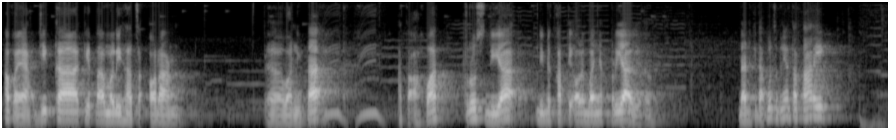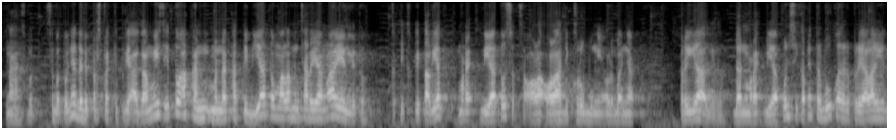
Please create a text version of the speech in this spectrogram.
apa ya? Jika kita melihat seorang eh, wanita atau akhwat terus dia didekati oleh banyak pria gitu. Dan kita pun sebenarnya tertarik. Nah sebet- sebetulnya dari perspektif pria agamis itu akan mendekati dia atau malah mencari yang lain gitu. Ketika kita lihat dia tuh se- seolah-olah dikerubungi oleh banyak pria gitu. Dan dia pun sikapnya terbuka dari pria lain.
